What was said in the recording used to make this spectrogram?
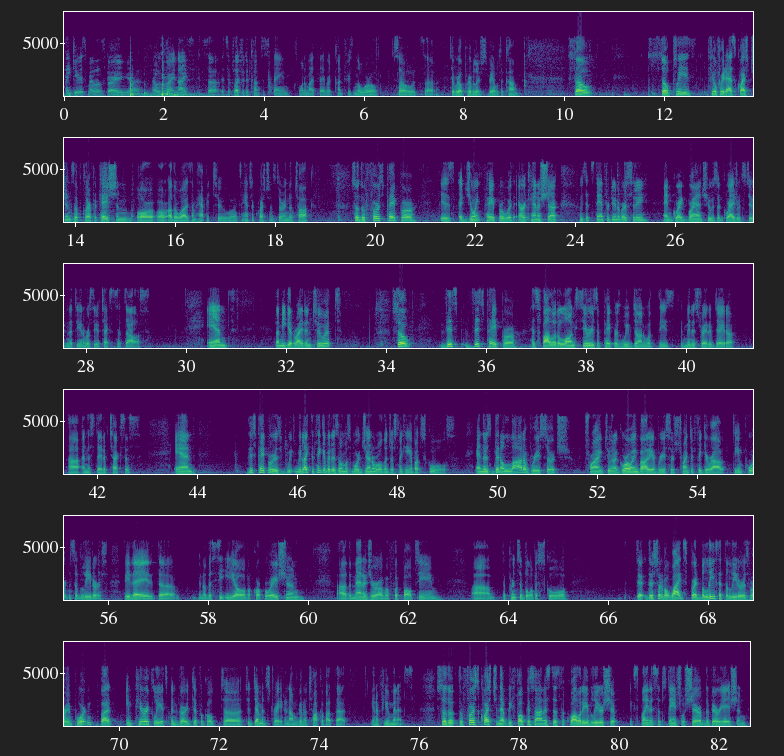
Thank you, Ismail. That was very, uh, that was very nice. It's, uh, it's a pleasure to come to Spain. It's one of my favorite countries in the world. So it's, uh, it's a real privilege to be able to come. So, so please feel free to ask questions of clarification or, or otherwise. I'm happy to, uh, to answer questions during the talk. So the first paper is a joint paper with Eric Hanushek, who's at Stanford University, and Greg Branch, who is a graduate student at the University of Texas at Dallas. And let me get right into it. So this, this paper has followed a long series of papers we've done with these administrative data uh, in the state of Texas. And this paper is, we, we like to think of it as almost more general than just thinking about schools. And there's been a lot of research trying to, and a growing body of research trying to figure out the importance of leaders, be they the, you know, the CEO of a corporation, uh, the manager of a football team, um, the principal of a school. There, there's sort of a widespread belief that the leader is very important, but empirically it's been very difficult uh, to demonstrate, and I'm going to talk about that in a few minutes. So the, the first question that we focus on is, does the quality of leadership explain a substantial share of the variation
